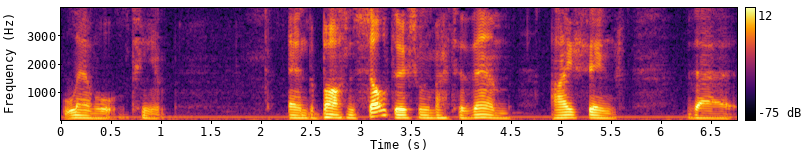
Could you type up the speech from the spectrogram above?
level team. And the Boston Celtics, going back to them, I think that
